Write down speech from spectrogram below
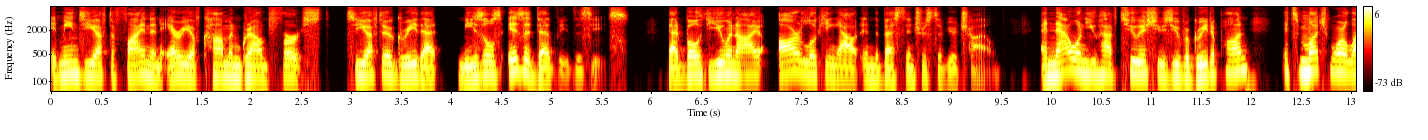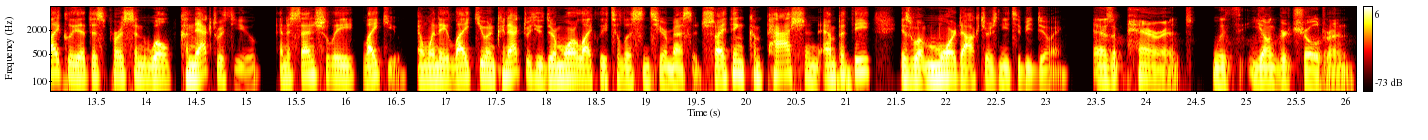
It means you have to find an area of common ground first. So you have to agree that measles is a deadly disease, that both you and I are looking out in the best interest of your child. And now when you have two issues you've agreed upon, it's much more likely that this person will connect with you and essentially like you. And when they like you and connect with you, they're more likely to listen to your message. So I think compassion and empathy is what more doctors need to be doing. As a parent with younger children,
